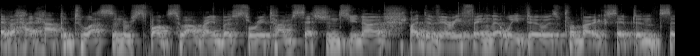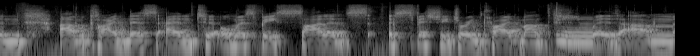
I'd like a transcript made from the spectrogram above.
ever had happen to us in response to our Rainbow Storytime sessions. You know, like the very thing that we do is promote acceptance and um, kindness, and to almost be silenced, especially during Pride Month, mm. with um,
